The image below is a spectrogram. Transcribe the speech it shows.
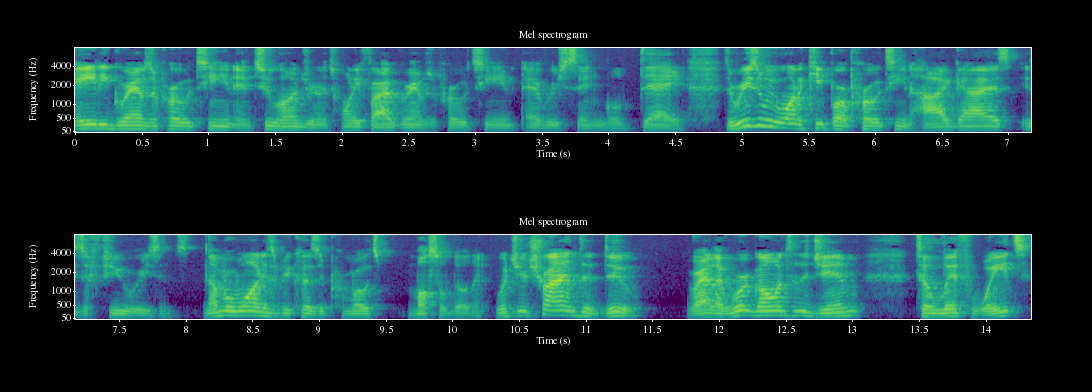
80 grams of protein and 225 grams of protein every single day. The reason we want to keep our protein high, guys, is a few reasons. Number one is because it promotes muscle building, which you're trying to do, right? Like we're going to the gym to lift weights,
